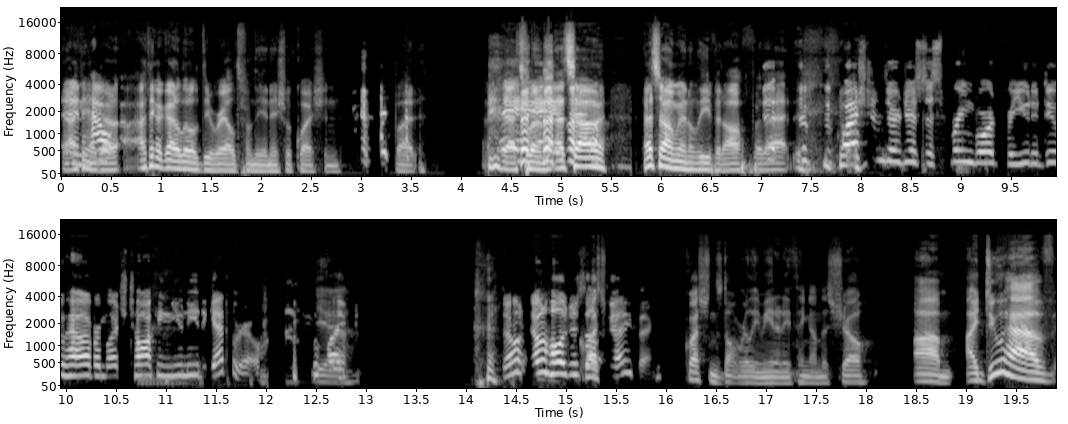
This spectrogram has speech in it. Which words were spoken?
And, I think how I, got, I think I got a little derailed from the initial question, but Hey, that's what I'm, hey, that's how that's how I'm going to leave it off for the, that. the, the questions are just a springboard for you to do however much talking you need to get through. Yeah. Like- Don't don't hold yourself to anything. questions don't really mean anything on this show. Um, I do have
